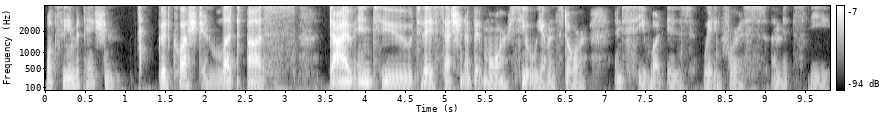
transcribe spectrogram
what's the invitation? Good question. Let us dive into today's session a bit more, see what we have in store, and see what is waiting for us amidst the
